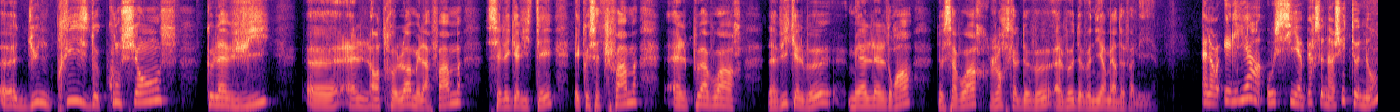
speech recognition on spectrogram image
euh, d'une prise de conscience que la vie, euh, entre l'homme et la femme, c'est l'égalité, et que cette femme, elle peut avoir la vie qu'elle veut, mais elle a le droit de savoir lorsqu'elle veut, elle veut devenir mère de famille. Alors, il y a aussi un personnage étonnant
